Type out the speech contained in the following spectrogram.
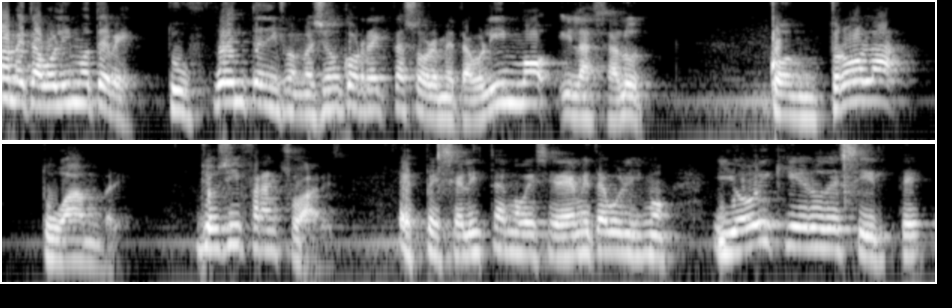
a Metabolismo TV, tu fuente de información correcta sobre metabolismo y la salud. Controla tu hambre. Yo soy Frank Suárez, especialista en obesidad y metabolismo, y hoy quiero decirte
